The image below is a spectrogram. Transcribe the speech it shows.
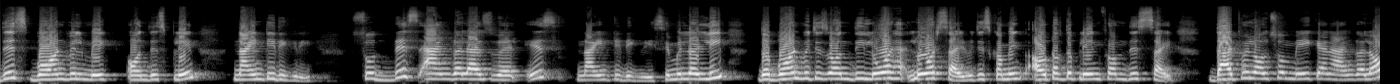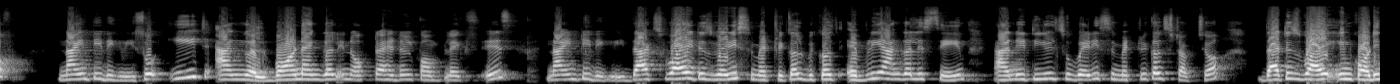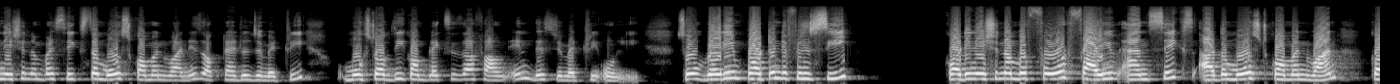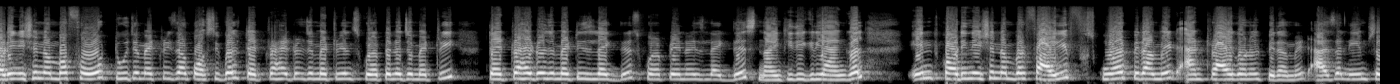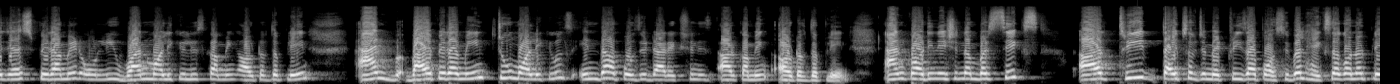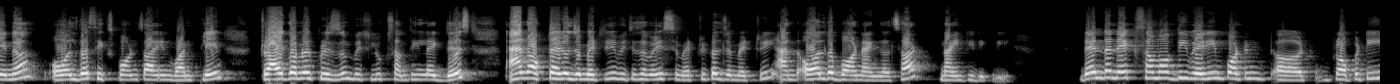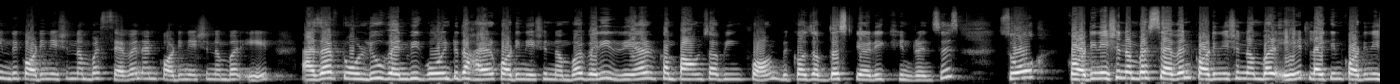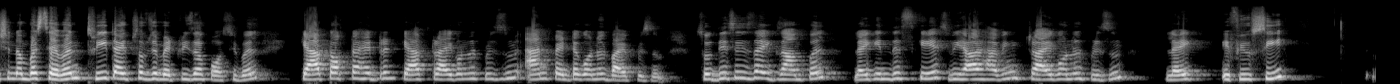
this bond will make on this plane? 90 degree. So this angle as well is 90 degrees. Similarly, the bond which is on the lower, lower side which is coming out of the plane from this side that will also make an angle of 90 degrees. So each angle, bond angle in octahedral complex is 90 degree. That's why it is very symmetrical because every angle is same and it yields a very symmetrical structure. That is why in coordination number 6 the most common one is octahedral geometry. Most of the complexes are found in this geometry only. So very important if you see coordination number 4, 5 and 6 are the most common one Coordination number 4, two geometries are possible, tetrahedral geometry and square planar geometry. Tetrahedral geometry is like this, square planar is like this, 90 degree angle. In coordination number 5, square pyramid and trigonal pyramid. As the name suggests, pyramid only one molecule is coming out of the plane and bipyramid, two molecules in the opposite direction is, are coming out of the plane. And coordination number 6, are three types of geometries are possible. Hexagonal planar all the six bonds are in one plane. Trigonal prism which looks something like this. And octahedral geometry which is a very symmetrical geometry. And all the bond angles are 90 degree. Then the next some of the very important uh, property in the coordination number 7 and coordination number 8 as I have told you when we go into the higher coordination number very rare compounds are being formed because of the steric hindrances. So Coordination number 7, coordination number 8, like in coordination number 7, three types of geometries are possible. Capped octahedron, capped trigonal prism and pentagonal biprism. So this is the example, like in this case, we are having trigonal prism. Like if you see,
